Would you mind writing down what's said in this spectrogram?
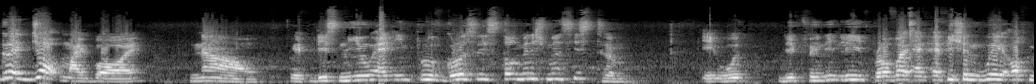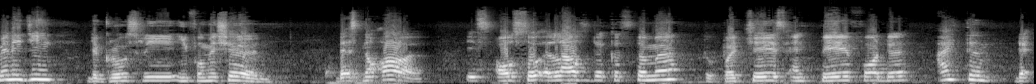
Great job, my boy! Now, with this new and improved grocery store management system, it would definitely provide an efficient way of managing the grocery information. That's not all. It also allows the customer to purchase and pay for the item that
